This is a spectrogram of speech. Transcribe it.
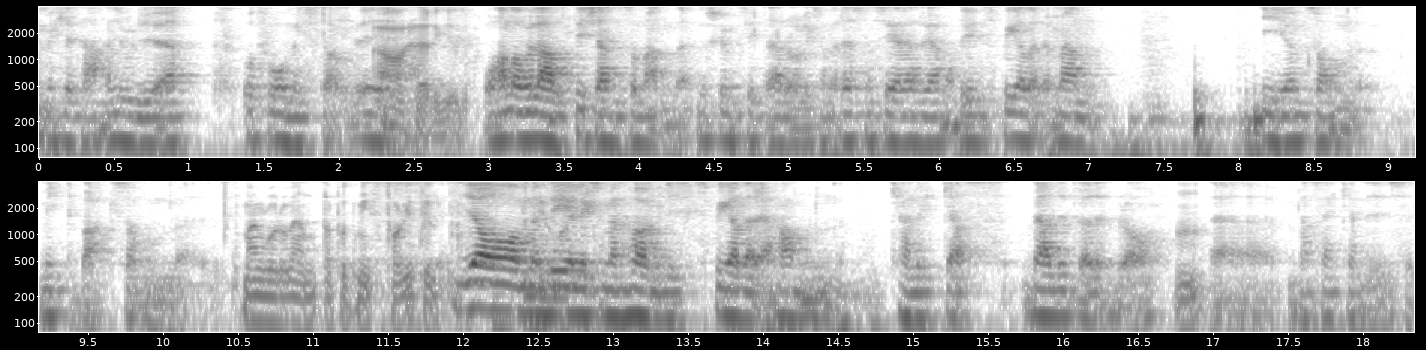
Militär, han gjorde ju ett och två misstag. Det är, Ja, herregud. Och han har väl alltid känts som en, nu ska vi inte sitta här och liksom recensera Real Madrid-spelare, men är ju en sån mittback som... Man går och väntar på ett misstag i tilt. Ja, Men det det är liksom en högriskspelare. Han kan lyckas väldigt, väldigt bra. Mm. Eh, Men sen kan det ju se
